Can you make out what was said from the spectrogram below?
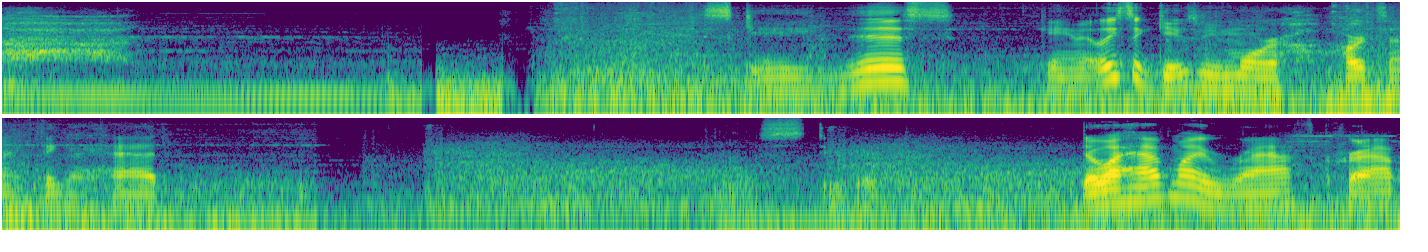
this game, this game. At least it gives me more hearts than I think I had. Stupid. Do I have my wrath crap?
